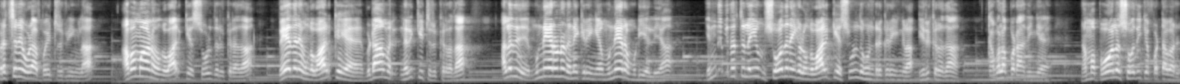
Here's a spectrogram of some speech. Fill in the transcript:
பிரச்சனை ஊடா போயிட்டு இருக்கிறீங்களா? அவமானம் உங்க வாழ்க்கையை சூழ்ந்து இருக்கிறதா வேதனை உங்கள் வாழ்க்கையை விடாமல் நெருக்கிட்டு இருக்கிறதா அல்லது முன்னேறணும்னு நினைக்கிறீங்க? முன்னேற முடியலையா? எந்த விதத்துலையும் சோதனைகள் உங்கள் வாழ்க்கையை சூழ்ந்து கொண்டிருக்கிறீங்களா? இருக்கிறதா? கவலைப்படாதீங்க. நம்ம போல சோதிக்கப்பட்டவர்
